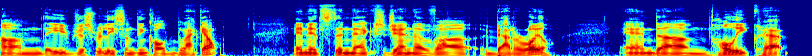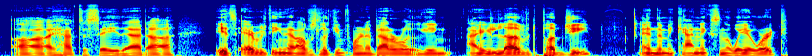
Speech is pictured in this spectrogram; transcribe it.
Um, they just released something called Blackout, and it's the next gen of uh, Battle Royale. And um, holy crap, uh, I have to say that uh, it's everything that I was looking for in a Battle Royale game. I loved PUBG and the mechanics and the way it worked,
